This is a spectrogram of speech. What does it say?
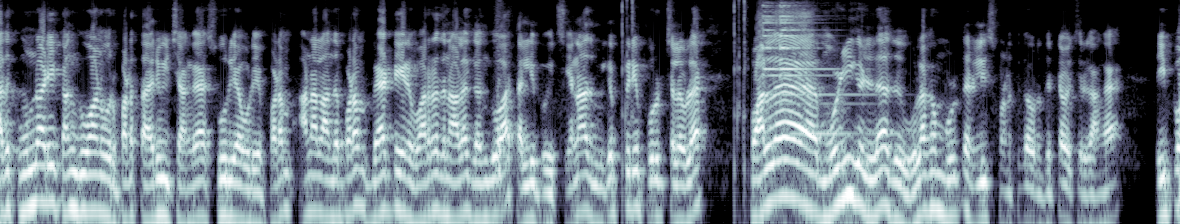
அதுக்கு முன்னாடியே கங்குவான்னு ஒரு படத்தை அறிவிச்சாங்க சூர்யாவுடைய படம். ஆனால் அந்த படம் வேட்டையன் வர்றதுனால கங்குவா தள்ளி போயிடுச்சு. ஏன்னா அது மிகப்பெரிய பொருட்செலவுல பல மொழிகளில் அது உலகம் முழுக்க ரிலீஸ் பண்ணதுக்கு அவர் திட்டம் வச்சிருக்காங்க. இப்போ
